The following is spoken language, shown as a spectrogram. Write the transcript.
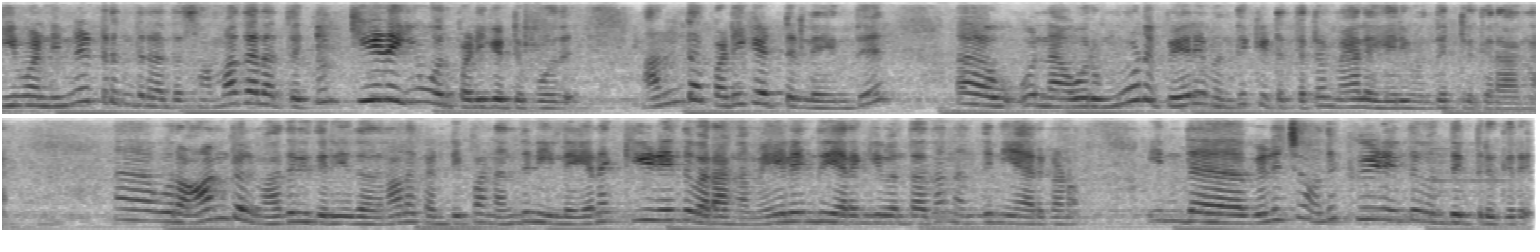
இவன் நின்றுட்டு இருந்த அந்த சமதளத்துக்கும் கீழேயும் ஒரு படிக்கட்டு போகுது. அந்த படிக்கட்டுலேருந்து நான் ஒரு மூணு பேர் வந்து கிட்டத்தட்ட மேலே ஏறி வந்துட்டு இருக்கிறாங்க. ஒரு ஆண்கள் மாதிரி தெரியுது. அதனால கண்டிப்பாக நந்தினி இல்லை. ஏன்னா கீழேந்து வராங்க. மேலேந்து இறங்கி வந்தால் தான் நந்தினியாக இருக்கணும். இந்த வெளிச்சம் வந்து கீழேந்து வந்துட்டு இருக்குது.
